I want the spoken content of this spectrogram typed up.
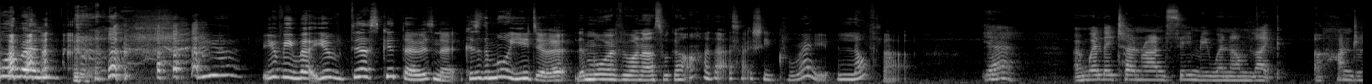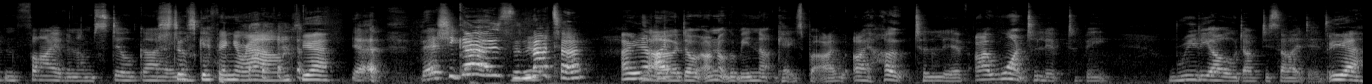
woman. yeah. You'll be, but you that's good though, isn't it? Because the more you do it, the more everyone else will go, oh, that's actually great. I love that. yeah. And when they turn around and see me when I'm like 105 and I'm still going. Still skipping around. Yeah. Yeah. There she goes, the nutter. I, No, I, I don't. I'm not going to be a nutcase, but I, I hope to live. I want to live to be really old. I've decided. Yeah,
